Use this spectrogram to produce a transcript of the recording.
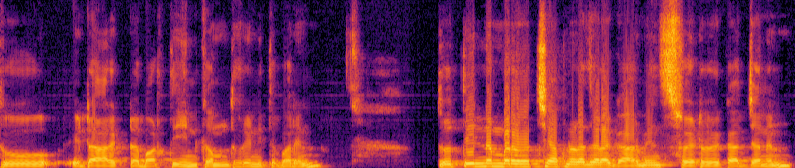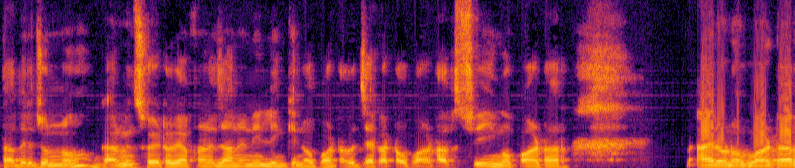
তো এটা আর একটা বাড়তি ইনকাম ধরে নিতে পারেন। তো তিন নম্বরে হচ্ছে আপনারা যারা গার্মেন্টস সোয়েটারের কাজ জানেন, তাদের জন্য গার্মেন্টস সোয়েটারে আপনারা জানেনই linking operator jacket operator sewing operator iron operator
